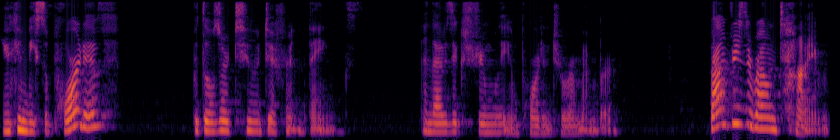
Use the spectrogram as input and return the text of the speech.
You can be supportive, but those are two different things. And that is extremely important to remember. Boundaries around time.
